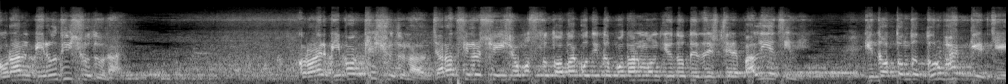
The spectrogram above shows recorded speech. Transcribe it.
কোরআন বিরোধী শুধু না কোরআনের বিপক্ষে শুধু না, যারা ছিল সেই সমস্ত তথাকথিত প্রধানমন্ত্রী তো দেশ ছেড়ে পালিয়েছিনি কিন্তু অত্যন্ত দুর্ভাগ্যের যে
